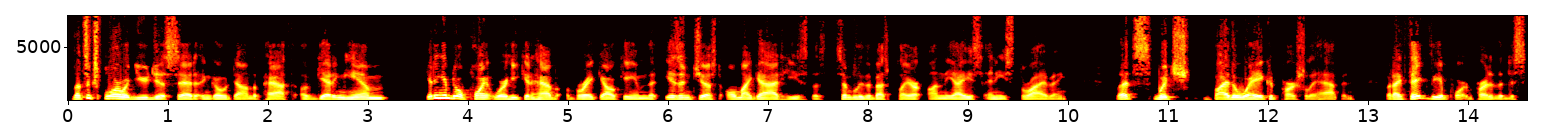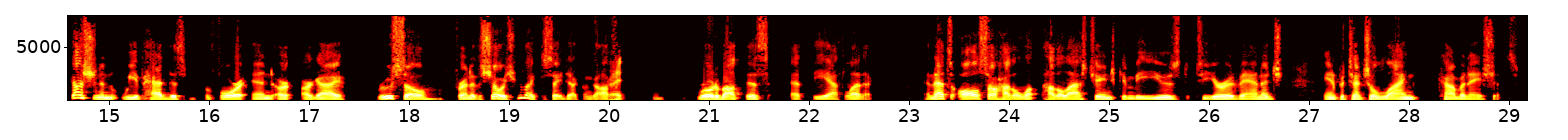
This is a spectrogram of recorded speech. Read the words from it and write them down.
let's explore what you just said and go down the path of getting him getting him to a point where he can have a breakout game that isn't just oh my god he's the, simply the best player on the ice and he's thriving. Let's which by the way could partially happen. But i think the important part of the discussion and we've had this before and our, our guy russo friend of the show as you like to say declan goff Right. wrote about this at the athletic. And that's also how the how the last change can be used to your advantage in potential line combinations.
